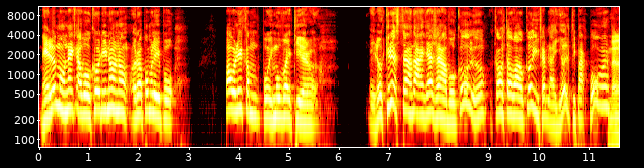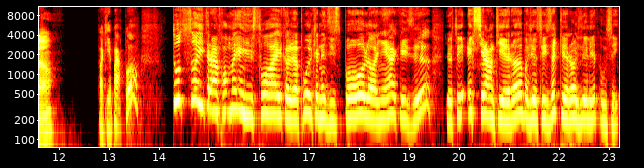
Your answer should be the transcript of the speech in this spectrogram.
Mais là, mon ex-avocat dit non, non, réponds-les pas. Parlez comme pour un mauvais tireur. Mais là, Christ, t'engages un avocat, là. Quand ton avocat, il ferme la gueule, tu pars pas, hein? Non, non. Fait qu'il part pas. Tout ça, il transformait en histoire que le poule qui n'existe pas, l'oignon qui existe. Je suis excellent tireur, parce que je suis tireur d'élite aussi.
